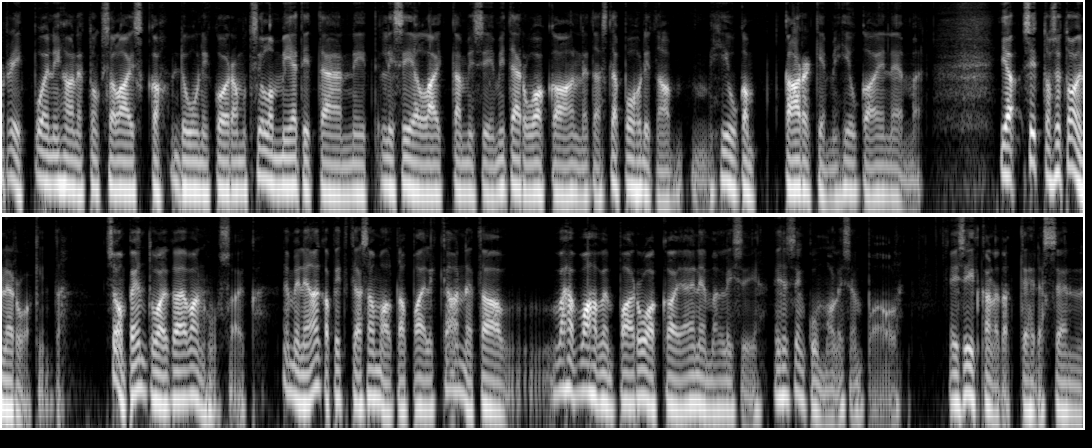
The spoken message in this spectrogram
riippuen ihan, että onko se laiska, duunikoira, mutta silloin mietitään niitä lisien laittamisia, mitä ruokaa annetaan, sitä pohditaan hiukan tarkemmin, hiukan enemmän. Ja sitten on se toinen ruokinta. Se on pentuaika ja vanhuusaika ne menee aika pitkään samalla tapaa, eli annetaan vähän vahvempaa ruokaa ja enemmän lisiä. Ei se sen kummallisempaa ole. Ei siitä kannata tehdä sen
